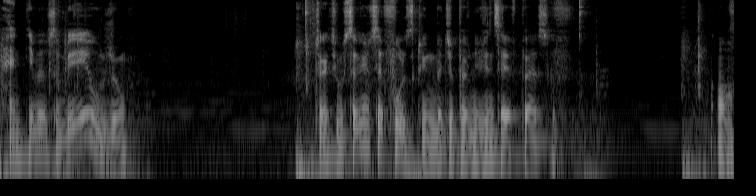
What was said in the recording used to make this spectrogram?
Chętnie bym sobie jej użył. Czekajcie, ustawiłem sobie full screen, będzie pewnie więcej FPS-ów. O.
